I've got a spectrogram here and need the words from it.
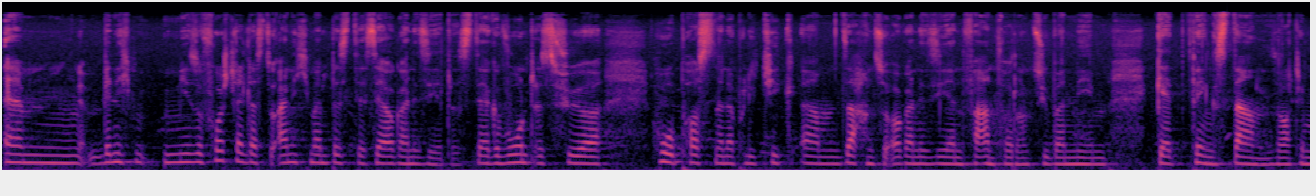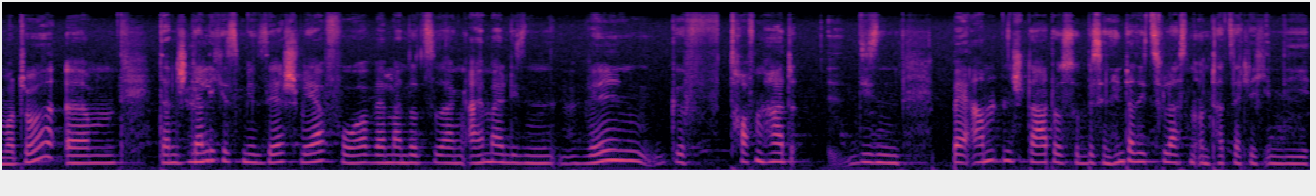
Ähm, wenn ich mir so vorstelle, dass du eigentlich jemand bist, der sehr organisiert ist, der gewohnt ist, für hohe Posten in der Politik ähm, Sachen zu organisieren, Verantwortung zu übernehmen, get things done, so nach dem Motto, ähm, dann stelle ich es mir sehr schwer vor, wenn man sozusagen einmal diesen Willen getroffen hat, diesen Beamtenstatus so ein bisschen hinter sich zu lassen und tatsächlich in die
